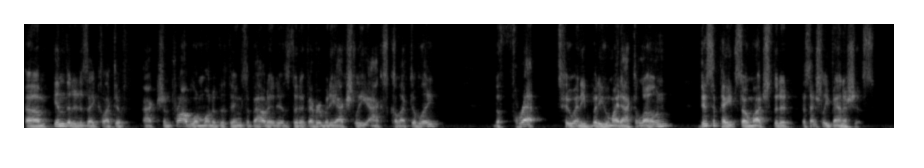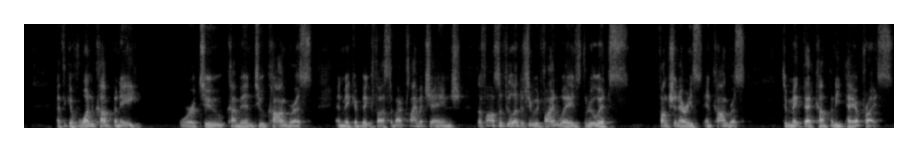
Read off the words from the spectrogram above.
um, in that it is a collective action problem. One of the things about it is that if everybody actually acts collectively, the threat to anybody who might act alone dissipates so much that it essentially vanishes. I think if one company were to come into Congress and make a big fuss about climate change, the fossil fuel industry would find ways through its functionaries in Congress to make that company pay a price.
